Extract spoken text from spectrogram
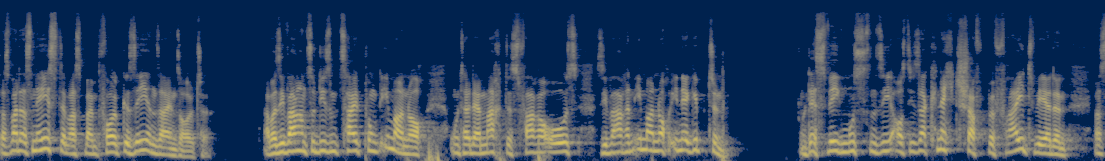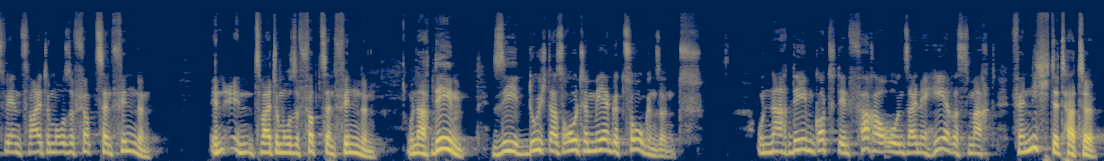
Das war das nächste, was beim Volk gesehen sein sollte. Aber sie waren zu diesem Zeitpunkt immer noch unter der Macht des Pharaos, sie waren immer noch in Ägypten. Und deswegen mussten sie aus dieser Knechtschaft befreit werden, was wir in 2. Mose 14 finden. In, in 2. Mose 14 finden. Und nachdem sie durch das Rote Meer gezogen sind und nachdem Gott den Pharao und seine Heeresmacht vernichtet hatte,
